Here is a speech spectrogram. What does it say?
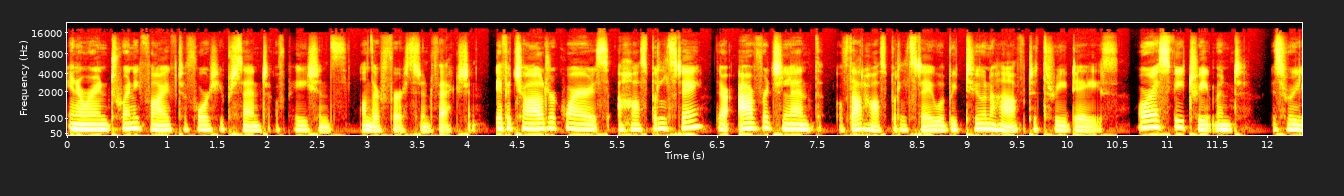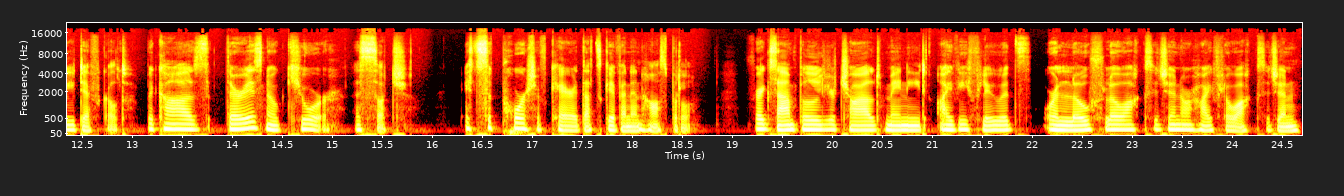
in around 25 to 40% of patients on their first infection. If a child requires a hospital stay, their average length of that hospital stay will be two and a half to three days. RSV treatment is really difficult because there is no cure as such. It's supportive care that's given in hospital. For example, your child may need IV fluids or low flow oxygen or high flow oxygen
